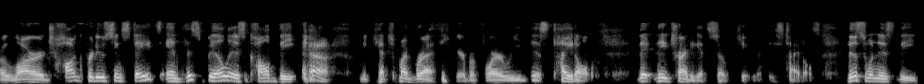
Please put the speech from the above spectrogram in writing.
large hog producing states, and this bill is called the, let me catch my breath here before I read this title. They, they try to get so cute with these titles. This one is the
